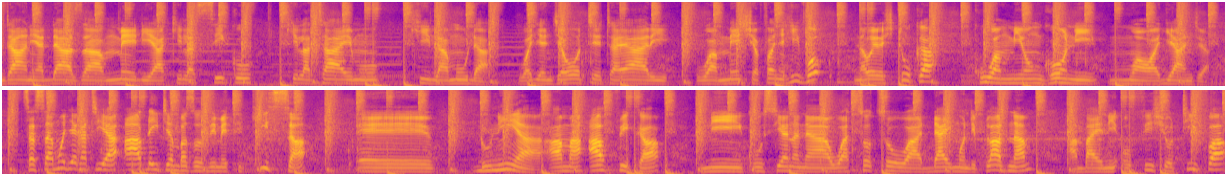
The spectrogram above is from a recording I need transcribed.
ndani ya Daza Media kila siku, kila time kila muda. Wajanja wote tayari wameshafanya hivyo, na wewe shtuka kuwa miongoni mwa wajanja. Sasa moja kati ya update ambazo zimetikisa e, dunia ama Afrika ni kuhusiana na watoto wa Diamond Platinum ambaye ni official Tifa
